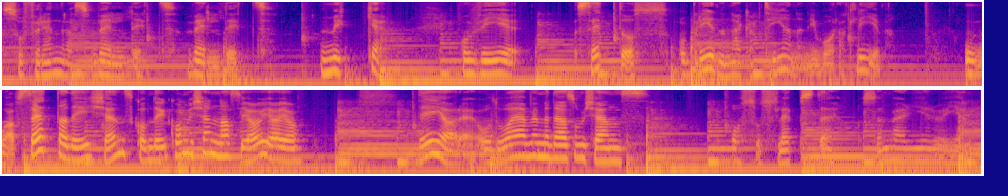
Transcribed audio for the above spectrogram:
så förändras väldigt, väldigt mycket. Och vi sätter oss och blir den här kaptenen i vårt liv. Oavsett att det känns, det kommer kännas, ja, ja, ja. Det gör det och då är vi med det som känns och så släpps det och sen väljer du igen.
